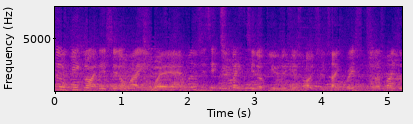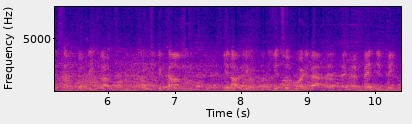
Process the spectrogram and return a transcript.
do a gig like this in a way where it's expected of you that you're supposed to take risks. And I suppose at some comedy clubs, it's become, you know, you're, you're too worried about uh, uh, offending people.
